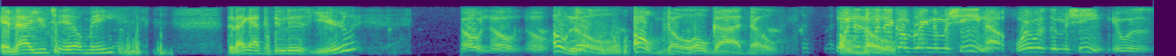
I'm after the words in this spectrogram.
and now you tell me that I got to do this yearly? Oh no, no. Oh no. Oh no. Oh God no. When, oh did, no. when they gonna bring the machine out? Where was the machine? It was,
